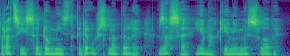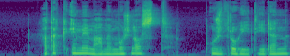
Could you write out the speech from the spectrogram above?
vrací se do míst, kde už jsme byli, zase jinak jinými slovy. A tak i my máme možnost už druhý týden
